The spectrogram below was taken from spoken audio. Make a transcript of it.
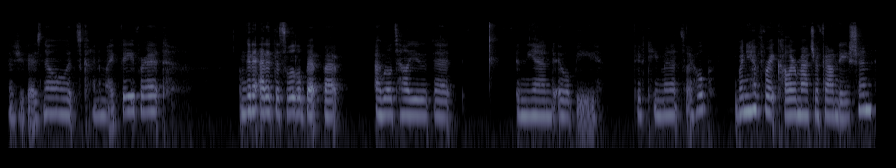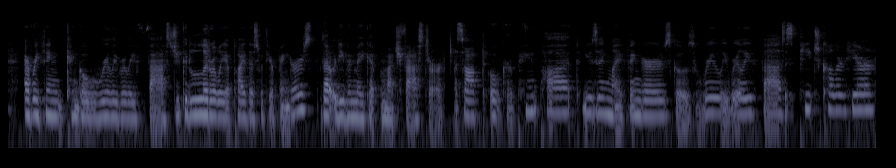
As you guys know, it's kind of my favorite. I'm gonna edit this a little bit, but I will tell you that in the end, it will be 15 minutes, I hope. When you have the right color match of foundation, everything can go really, really fast. You could literally apply this with your fingers. That would even make it much faster. A soft ochre paint pot. Using my fingers goes really, really fast. This peach color here,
